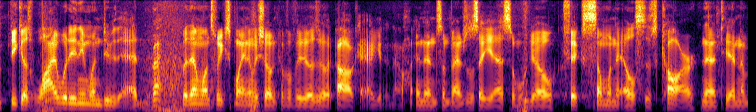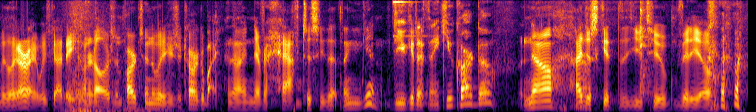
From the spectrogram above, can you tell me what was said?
because why would anyone do that? Right. But then once we explain it, we show them a couple videos. They're like, "Oh, okay, I get it now." And then sometimes we'll say yes, and we'll go fix someone else's car. And then at the end, I'll be like, "All right, we've got eight hundred dollars in parts into it. Here's your car. Goodbye." And then I never have to see that thing again. Do you get a thank you card though? No, I just get the YouTube video.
